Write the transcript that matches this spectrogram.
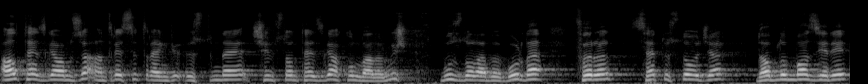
alt tezgahımızı antresit rengi üstünde chimstone tezgah kullanılmış. Buzdolabı burada. Fırın, set üstü ocak, dablumbaz yeri,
